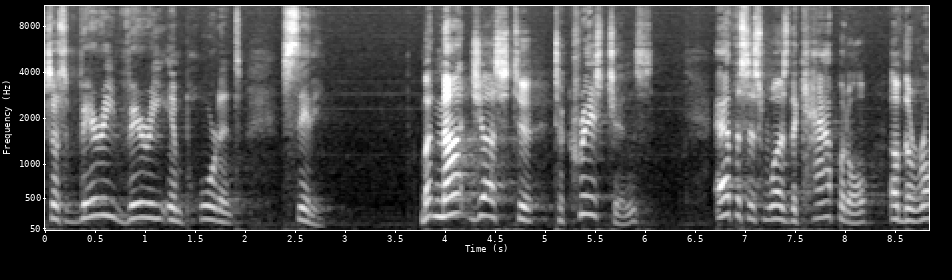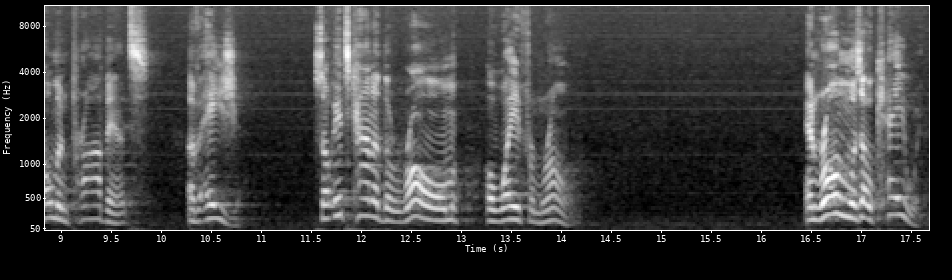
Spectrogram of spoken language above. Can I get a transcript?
So it's a very, very important city. But not just to, to Christians, Ephesus was the capital of the Roman province of Asia. So it's kind of the Rome away from Rome. And Rome was okay with it.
